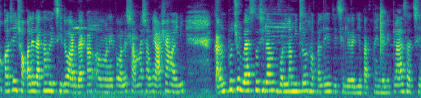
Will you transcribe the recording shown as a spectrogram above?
সকাল সেই সকালে দেখা হয়েছিল আর দেখা মানে তোমাদের সামনাসামনি আসা হয়নি। কারণ প্রচুর ব্যস্ত ছিলাম, বললামই তো সকালে যে ছেলেরা গিয়ে পাথফাইন্ডারে ক্লাস আছে,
